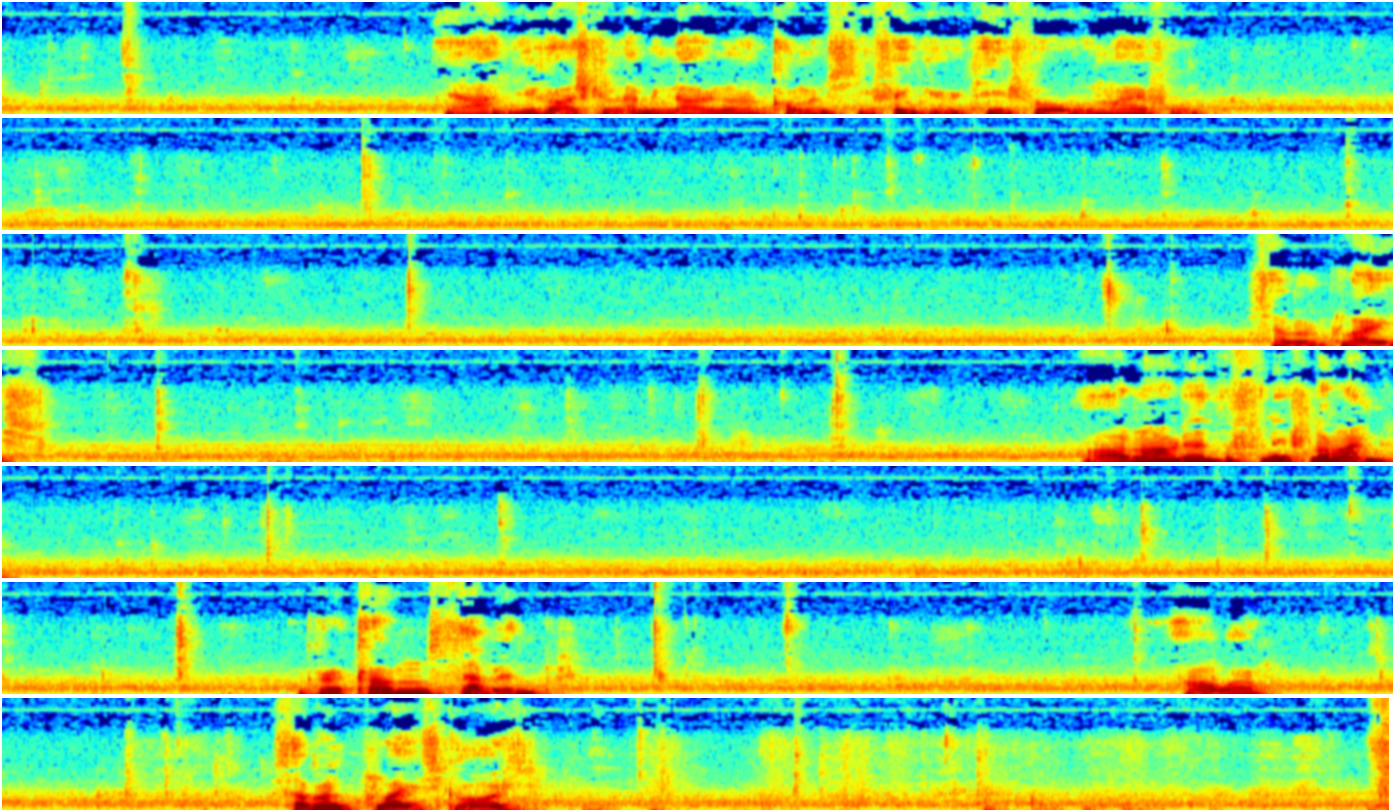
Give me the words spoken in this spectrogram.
Yeah, you guys can let me know in the comments. Do you think it was his fault or my fault? Seventh place. Oh no, there's the finish line. Here comes seventh. Oh well. Seventh place, guys.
